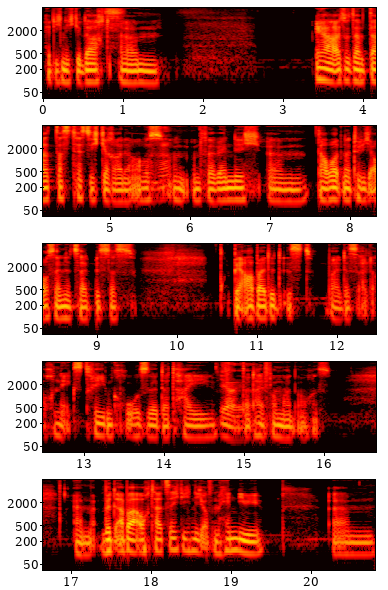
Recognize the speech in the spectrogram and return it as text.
Hätte ich nicht gedacht. Ähm, ja, also da, da, das teste ich gerade aus Mhm. und, und verwende ich. Ähm, dauert natürlich auch seine Zeit, bis das bearbeitet ist, weil das halt auch eine extrem große Datei, Ja. Dateiformat auch ist. Ähm, wird aber auch tatsächlich nicht auf dem Handy ähm,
